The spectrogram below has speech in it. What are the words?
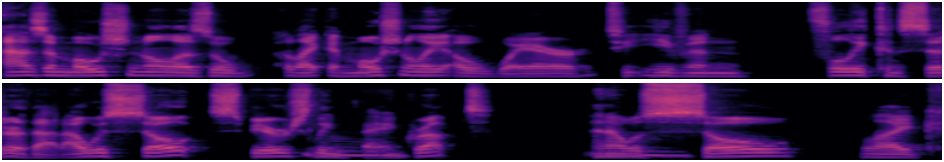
as emotional as a like emotionally aware to even fully consider that. I was so spiritually Mm, bankrupt and I was mm, so like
